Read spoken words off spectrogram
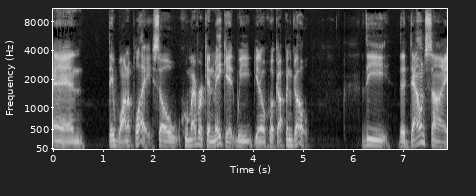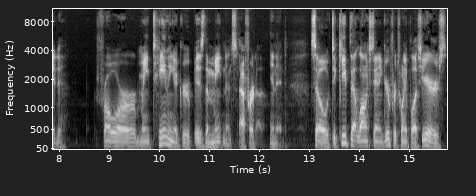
and they want to play. So whomever can make it, we you know hook up and go. the The downside for maintaining a group is the maintenance effort in it. So to keep that long-standing group for twenty plus years,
